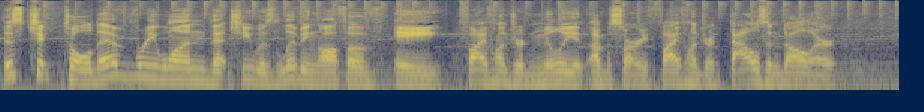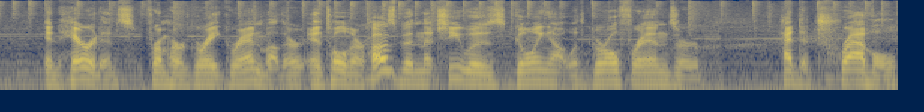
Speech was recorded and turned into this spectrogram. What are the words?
This chick told everyone that she was living off of a 500 million I'm sorry, $500,000 inheritance from her great grandmother and told her husband that she was going out with girlfriends or had to travel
